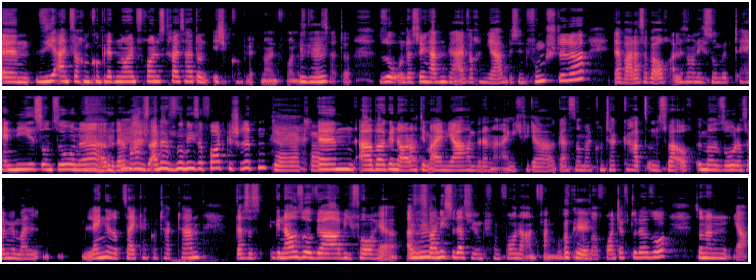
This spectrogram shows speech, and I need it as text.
ähm, sie einfach einen komplett neuen Freundeskreis hatte und ich einen komplett neuen Freundeskreis hatte. So, und deswegen hatten wir einfach ein Jahr ein bisschen Funkstille. Da war das aber auch alles noch nicht so mit Handys und so, ne? Also da war das alles noch nicht so fortgeschritten. Ja, ja, klar. Ähm, aber genau, nach dem einen Jahr haben wir dann eigentlich wieder ganz normal Kontakt gehabt und es war auch immer so, dass wenn wir mal längere Zeit keinen Kontakt haben, dass es genauso war wie vorher. Also es war nicht so, dass wir irgendwie von vorne anfangen mussten Mhm. Okay. in unserer Freundschaft oder so, sondern ja,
